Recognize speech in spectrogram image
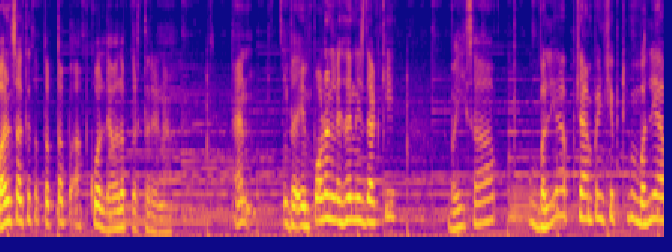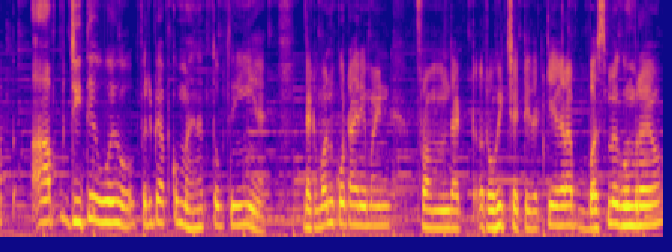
बन सकते तब तब तक आपको लेवलअप करते रहना है। And the important lesson is that कि भाई साहब, भले आप चैम्पियनशिप टीम भले आप आप जीते हुए हो, फिर भी आपको मेहनत तो उतनी ही है। That one quote I remind from that Rohit Shetty that कि अगर आप बस में घूम रहे हो,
